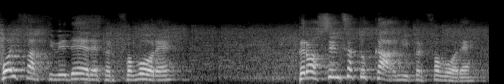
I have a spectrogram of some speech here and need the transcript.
puoi farti vedere per favore? Però senza toccarmi per favore.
